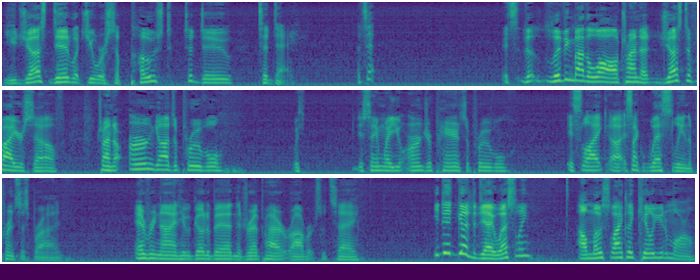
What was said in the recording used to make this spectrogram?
You just did what you were supposed to do today. That's it. It's the, living by the law, trying to justify yourself, trying to earn God's approval with the same way you earned your parents' approval. It's like, uh, it's like Westley in The Princess Bride. Every night he would go to bed, and the Dread Pirate Roberts would say, You did good today, Westley. I'll most likely kill you tomorrow.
